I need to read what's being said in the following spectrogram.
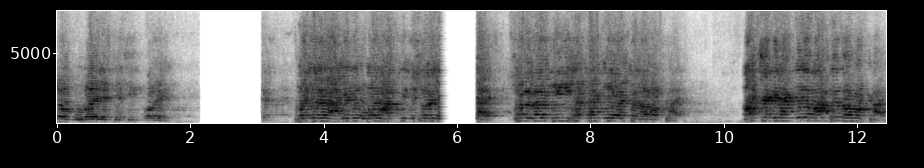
মাত্র মোবাইলে চেকিং করে। আগে যে মোবাইল হাত থেকে সরে যায় দিলে একটা খায়। বাচ্চাকে মাকে খায়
